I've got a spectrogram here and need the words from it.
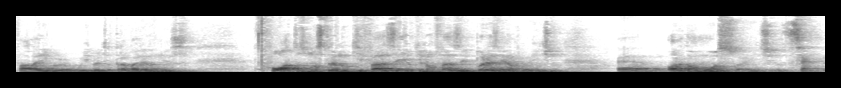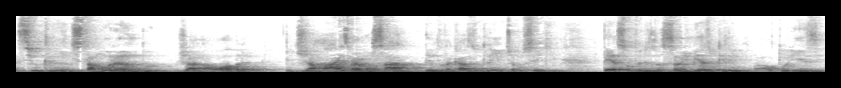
Fala, Igor. O Igor está trabalhando nisso. Fotos mostrando o que fazer e o que não fazer. Por exemplo, a gente, é, hora do almoço, a gente, se, se o cliente está morando já na obra, a gente jamais vai almoçar dentro da casa do cliente, a não ser que peça autorização e mesmo que ele autorize,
